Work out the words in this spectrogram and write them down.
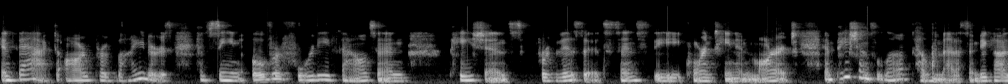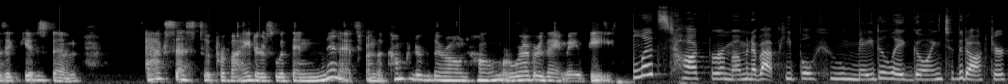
In fact, our providers have seen over 40,000 patients for visits since the quarantine in March. And patients love telemedicine because it gives them access to providers within minutes from the comfort of their own home or wherever they may be. Let's talk for a moment about people who may delay going to the doctor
